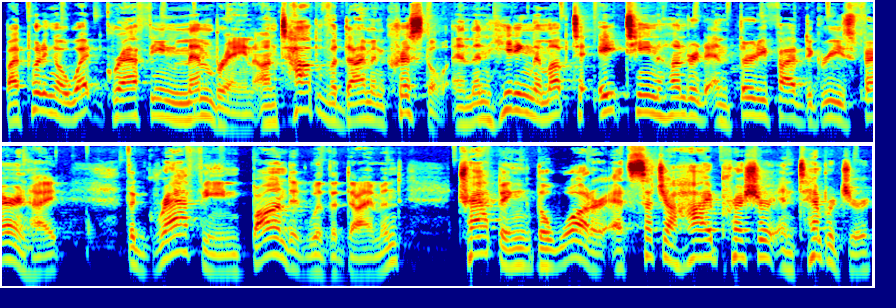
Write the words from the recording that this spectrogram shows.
By putting a wet graphene membrane on top of a diamond crystal and then heating them up to 1835 degrees Fahrenheit, the graphene bonded with the diamond, trapping the water at such a high pressure and temperature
